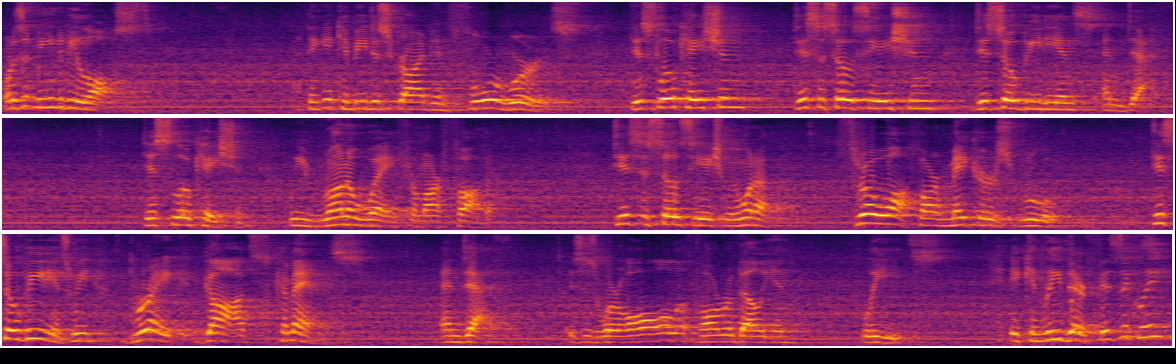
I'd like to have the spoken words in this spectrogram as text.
What does it mean to be lost? I think it can be described in four words dislocation, disassociation, disobedience, and death. Dislocation. We run away from our Father. Disassociation. We want to throw off our Maker's rule. Disobedience. We break God's commands. And death. This is where all of our rebellion leads. It can lead there physically,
